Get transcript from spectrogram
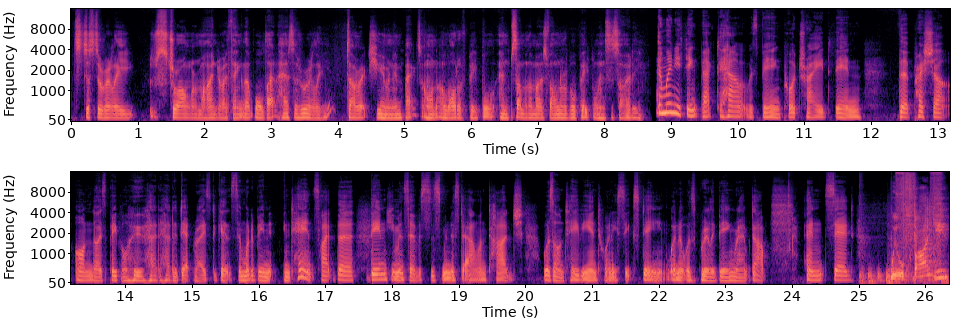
it's just a really strong reminder, I think, that all that has a really direct human impact on a lot of people and some of the most vulnerable people in society. And when you think back to how it was being portrayed then, the pressure on those people who had had a debt raised against them would have been intense. Like the then Human Services Minister Alan Tudge was on TV in 2016 when it was really being ramped up and said, We will find you,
